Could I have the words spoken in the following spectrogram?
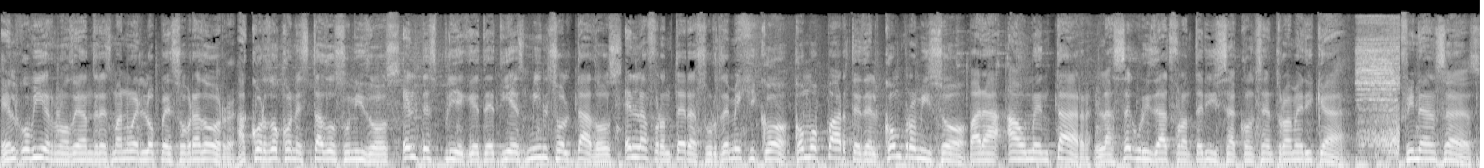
El gobierno de Andrés Manuel López Obrador acordó con Estados Unidos el despliegue de 10.000 soldados en la frontera sur de México como parte del compromiso para aumentar la seguridad fronteriza con Centroamérica. Finanzas.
